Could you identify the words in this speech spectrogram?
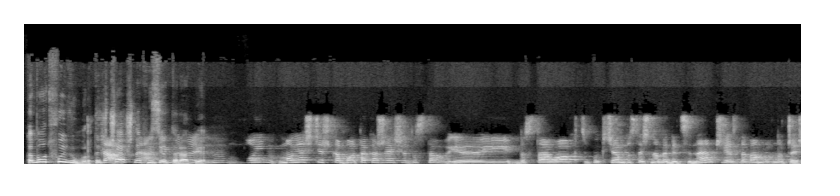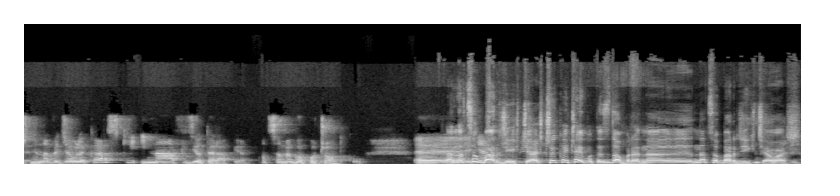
To był twój wybór, ty tak, chciałaś na tak. fizjoterapię. moja ścieżka była taka, że ja się y, dostała, chciałam dostać na medycynę, czyli ja zdawałam równocześnie na Wydział Lekarski i na fizjoterapię od samego początku. A na co ja bardziej chciałaś? Czekaj, czekaj, bo to jest dobre. Na, na co bardziej chciałaś?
